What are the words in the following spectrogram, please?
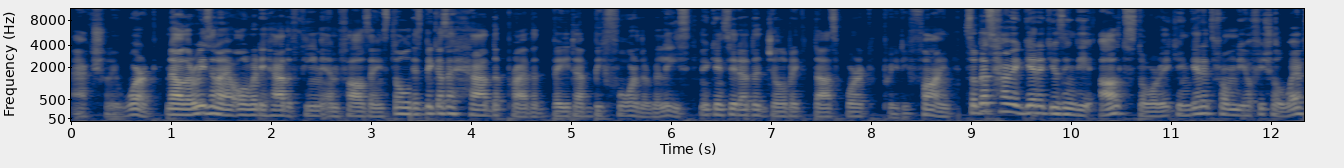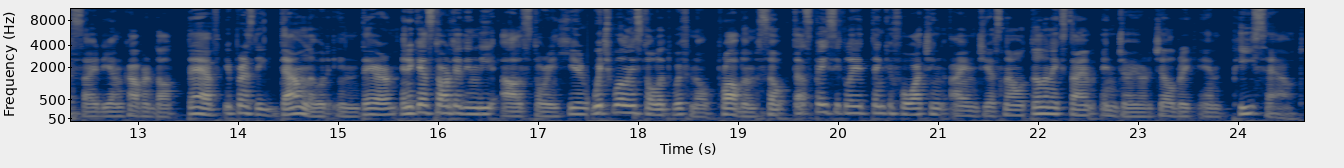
actually work. Now the reason I already had the theme and Filza installed is because I had the private beta before the release. You can see that the jailbreak does work pretty fine. So that's how you get it using the Alt Store. You can get it from the official website, the unc0ver.dev. You press the download in there, and you can start it in the Alt Store in here, which will install it with no problem. So that's basically it. Thank you for watching. I am GeoSn0w. Till the next time, enjoy your jailbreak and peace out.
